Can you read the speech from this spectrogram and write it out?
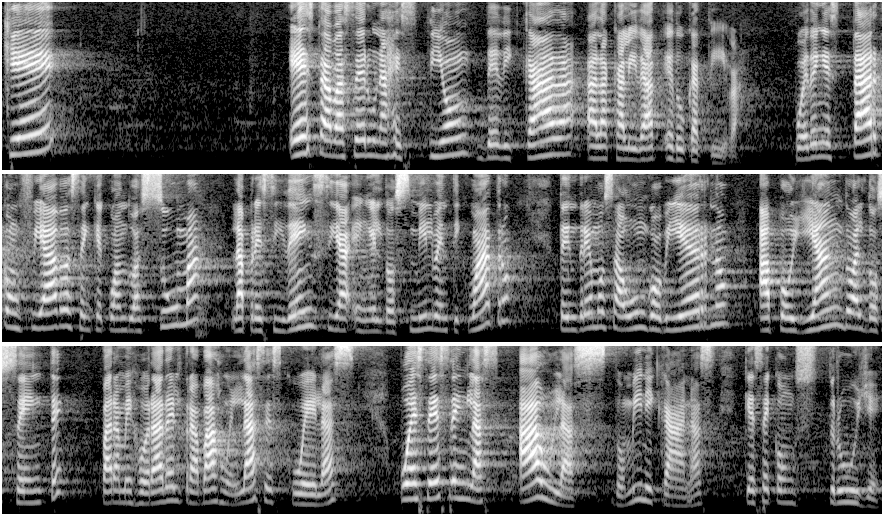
que esta va a ser una gestión dedicada a la calidad educativa. Pueden estar confiados en que cuando asuma la presidencia en el 2024, tendremos a un gobierno apoyando al docente para mejorar el trabajo en las escuelas, pues es en las aulas dominicanas que se construye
